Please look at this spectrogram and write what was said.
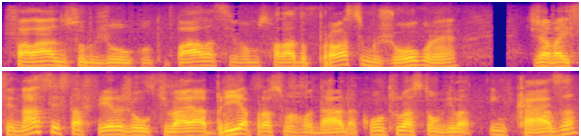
falado sobre o jogo contra o Palace, vamos falar do próximo jogo, né? Que já vai ser na sexta-feira, o jogo que vai abrir a próxima rodada contra o Aston Villa em casa.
